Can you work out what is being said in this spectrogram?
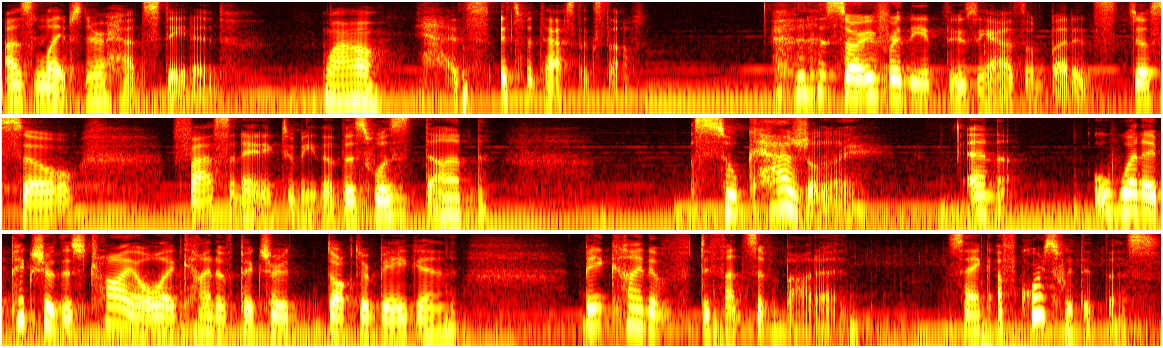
as Leipzner had stated. Wow. Yeah, it's it's fantastic stuff. Sorry for the enthusiasm, but it's just so fascinating to me that this was done so casually. And when I picture this trial, I kind of picture Dr. Bacon being kind of defensive about it, saying, Of course we did this.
